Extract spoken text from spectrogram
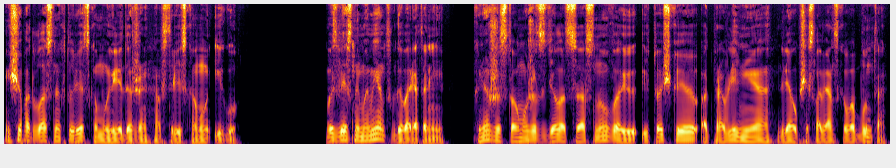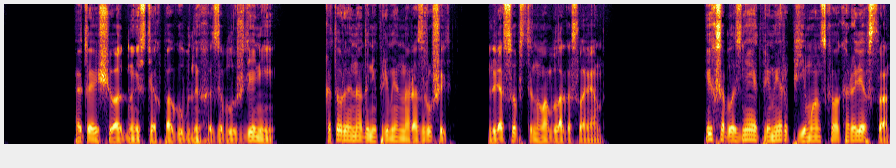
еще подвластных турецкому или даже австрийскому игу. В известный момент, говорят они, княжество может сделаться основой и точкой отправления для общеславянского бунта. Это еще одно из тех пагубных заблуждений, которые надо непременно разрушить для собственного блага славян. Их соблазняет пример Пьемонского королевства,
